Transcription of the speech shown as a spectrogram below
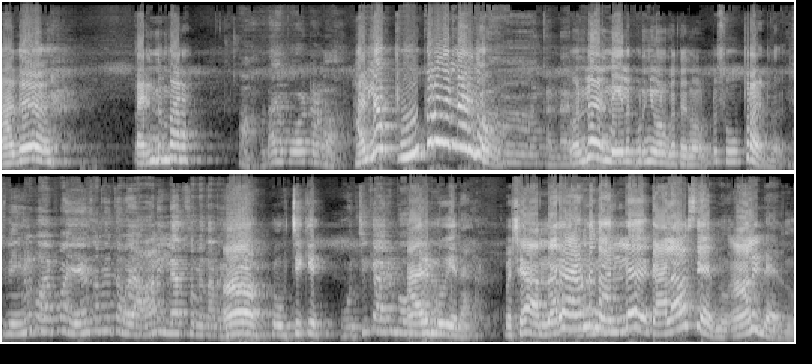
അത് പരുന്തുംപാറ അല്ല പൂക്കൾ കണ്ടായിരുന്നോ? ഉണ്ടായിരുന്നു നീലക്കുറിഞ്ഞു ഉണക്കത്തേന്നു സൂപ്പർ ആയിരുന്നു ആ ഉച്ചയ്ക്ക് ആരും പോയില്ല പക്ഷെ അന്നേരം ആയതുകൊണ്ട് നല്ല കാലാവസ്ഥയായിരുന്നു ആളില്ലായിരുന്നു.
